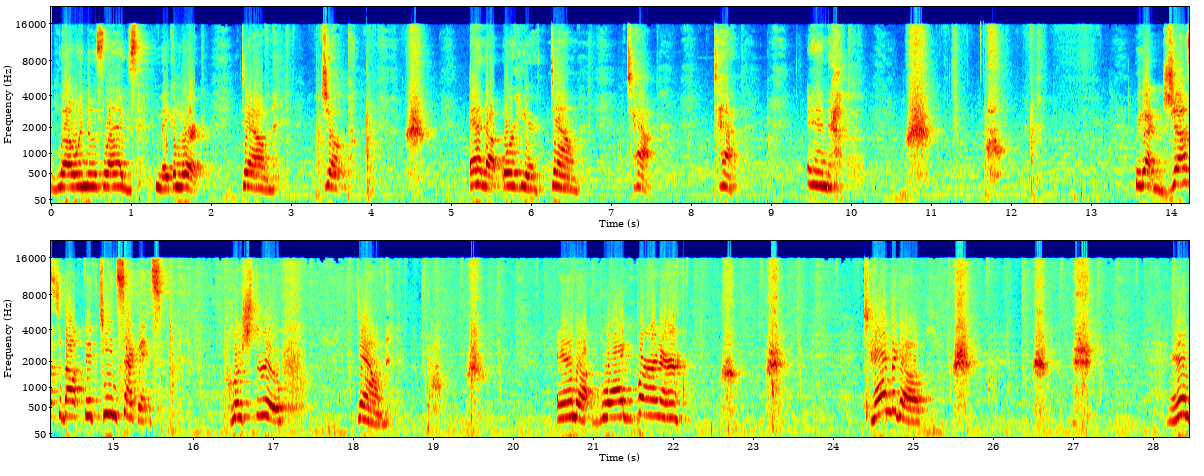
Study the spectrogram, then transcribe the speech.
Low in those legs, make them work. Down, jump, and up. Or here, down, tap, tap, and up. We got just about 15 seconds. Push through, down, and up. Leg burner. 10 to go. And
